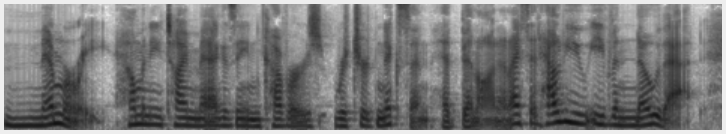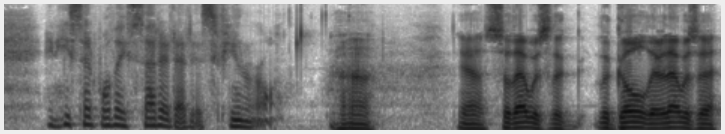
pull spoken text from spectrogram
memory how many Time magazine covers Richard Nixon had been on. And I said, How do you even know that? And he said, Well, they said it at his funeral. Huh. Yeah, so that was the the goal there. That was a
